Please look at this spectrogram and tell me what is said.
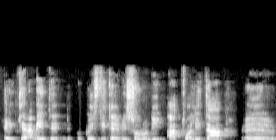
e, chiaramente questi temi sono di attualità eh,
